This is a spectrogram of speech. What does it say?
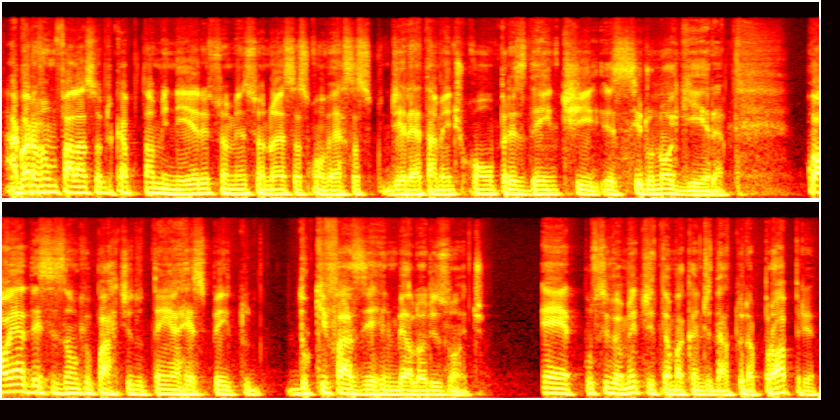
Agora vamos falar sobre capital mineiro. O senhor mencionou essas conversas diretamente com o presidente Ciro Nogueira. Qual é a decisão que o partido tem a respeito do que fazer em Belo Horizonte? é possivelmente de ter uma candidatura própria,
